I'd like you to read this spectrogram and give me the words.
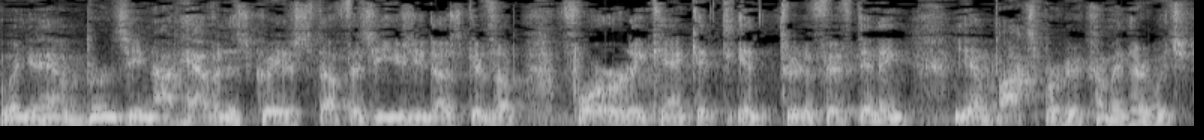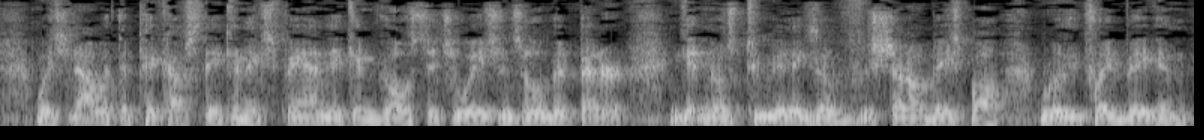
when you have Bernsey not having as great a stuff as he usually does, gives up four early, can't get in through the fifth inning. You have Boxberger come in there, which which now with the pickups they can expand, they can go situations a little bit better, and getting those two innings of shutout baseball really played big. And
